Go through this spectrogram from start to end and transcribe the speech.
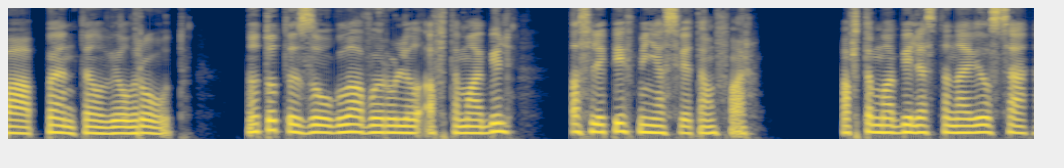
по Пентелвилл-роуд. Но тут из-за угла вырулил автомобиль, ослепив меня светом фар. Автомобиль остановился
